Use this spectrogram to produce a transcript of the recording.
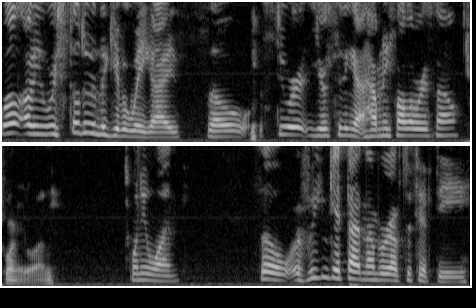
Well, I mean, we're still doing the giveaway, guys. So, Stuart, you're sitting at how many followers now? Twenty-one. 21. So, if we can get that number up to 50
